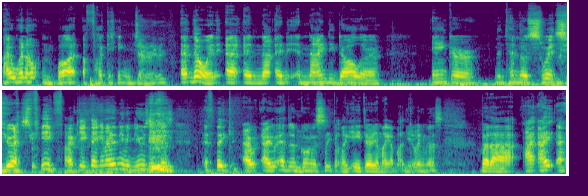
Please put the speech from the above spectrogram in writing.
I went out and bought a fucking Generator. uh, no, and uh, an, an, a ninety dollar Anker Nintendo Switch USB fucking thing, and I didn't even use it because I think I, I ended up going to sleep at like eight thirty. I'm like, I'm not Yeah. doing this. But uh, I, I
